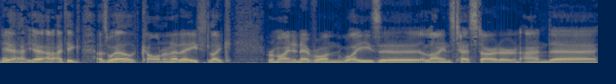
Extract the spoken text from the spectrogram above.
like- yeah yeah and I think as well Conan at eight like reminding everyone why he's a Lions test starter and, and uh,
